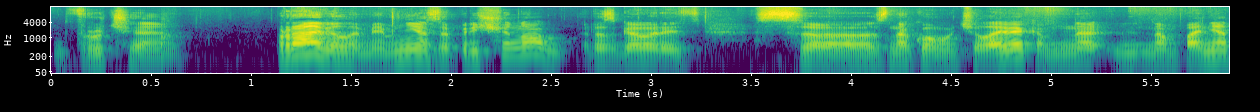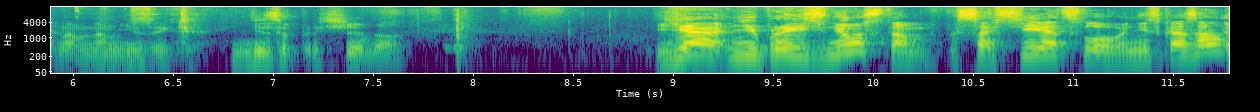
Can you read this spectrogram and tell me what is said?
Вручаем. Правилами мне запрещено разговаривать с э, знакомым человеком на нам понятном нам языке. Не запрещено. Я не произнес там сосед слова, не сказал?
